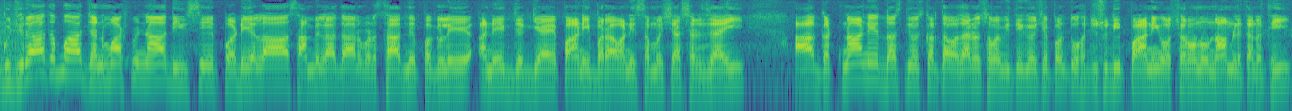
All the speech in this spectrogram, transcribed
ગુજરાતમાં જન્માષ્ટમીના દિવસે પડેલા સામેલાદાર વરસાદને પગલે અનેક જગ્યાએ પાણી ભરાવાની સમસ્યા સર્જાઈ. આ ઘટનાને દસ દિવસ કરતાં વધારેનો સમય વીતી ગયો છે, પરંતુ હજુ સુધી પાણી ઓસરવાનું નામ લેતા નથી.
